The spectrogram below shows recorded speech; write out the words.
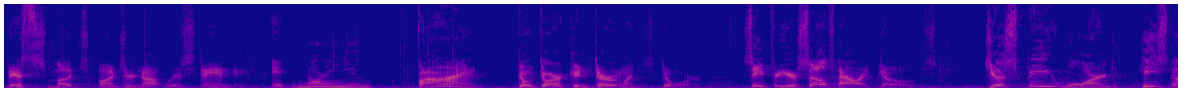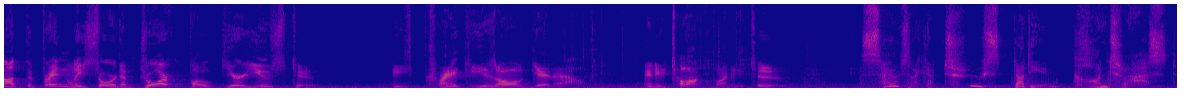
This smudge sponger notwithstanding. Ignoring you. Fine. Go darken Durlin's door. See for yourself how it goes. Just be warned, he's not the friendly sort of dwarf folk you're used to. He's cranky as all get out. And he talk funny, too. Sounds like a true study in contrast.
